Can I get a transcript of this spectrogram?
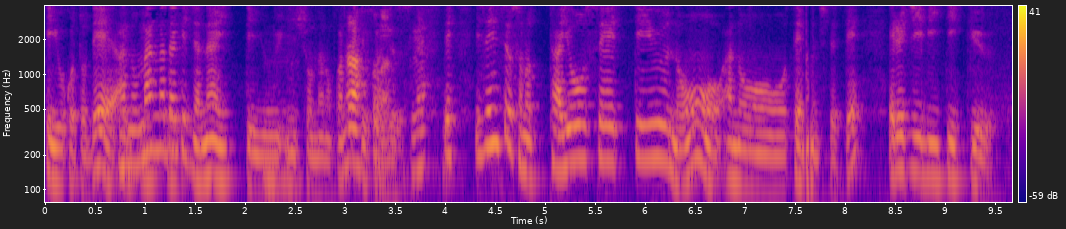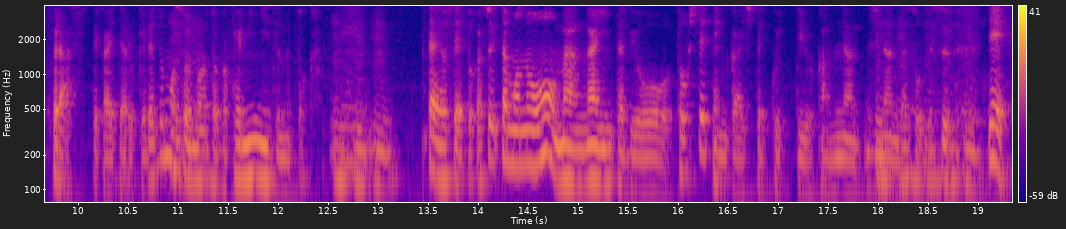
ていうことで、あの、漫画だけじゃないっていう印象なのかなってあそういう感じです。す。なんでね。でいずれにせよその多様性っていうのをあのテーマにしてて LGBTQ+ プラスって書いてあるけれども、うん。そういうものとかフェミニズムとかうん。うん。多様性とかそういったものを漫画インタビューを通して展開していくっていう感じなんだそうです、で、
